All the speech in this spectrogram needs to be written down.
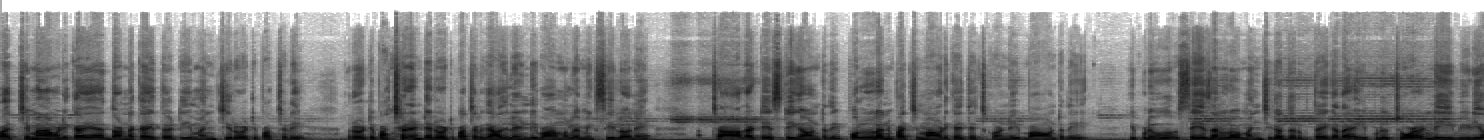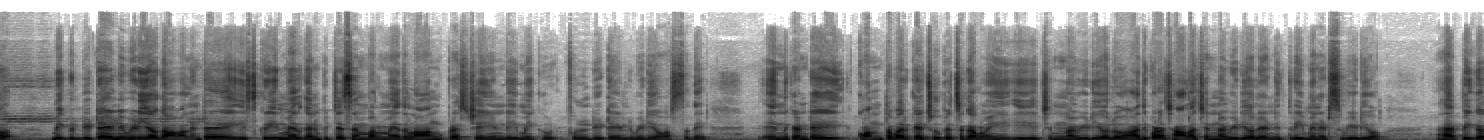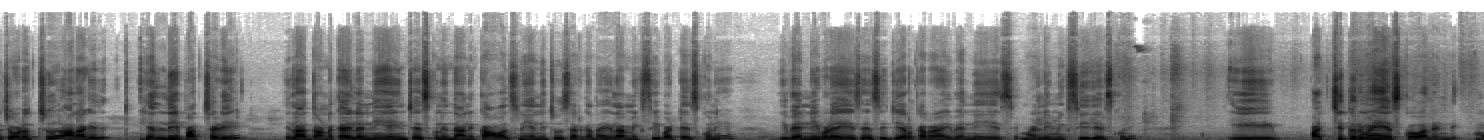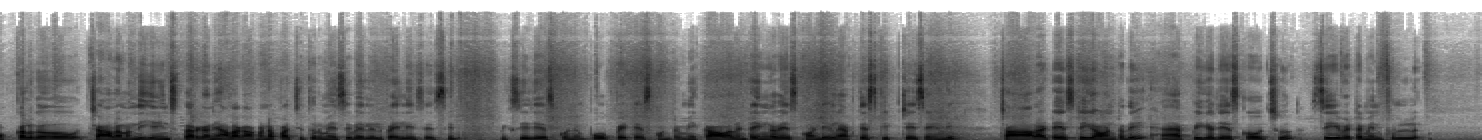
పచ్చి మామిడికాయ దొండకాయతోటి మంచి రోటి పచ్చడి. రోటి పచ్చడి అంటే రోటి పచ్చడి కాదులేండి మామూలుగా మిక్సీలోనే. చాలా టేస్టీగా ఉంటుంది. పొల్లని పచ్చి మామిడికాయ తెచ్చుకోండి బాగుంటుంది. ఇప్పుడు సీజన్లో మంచిగా దొరుకుతాయి కదా. ఇప్పుడు చూడండి ఈ వీడియో. మీకు డీటెయిల్డ్ వీడియో కావాలంటే ఈ స్క్రీన్ మీద కనిపించే సింబల్ మీద లాంగ్ ప్రెస్ చేయండి మీకు ఫుల్ డీటెయిల్డ్ వీడియో వస్తుంది. ఎందుకంటే కొంతవరకే చూపించగలం ఈ ఈ చిన్న వీడియోలో. అది కూడా చాలా చిన్న వీడియోలేండి త్రీ మినిట్స్ వీడియో. హ్యాపీగా చూడొచ్చు. అలాగే హెల్దీ పచ్చడి ఇలా దొండకాయలన్నీ ఏం చేసుకుని దానికి కావాల్సినవన్నీ చూసారు కదా ఇలా మిక్సీ పట్టేసుకుని ఇవన్నీ కూడా వేసేసి జీలకర్ర ఇవన్నీ వేసి మళ్ళీ మిక్సీ చేసుకుని ఈ పచ్చి తురిమే వేసుకోవాలండి. ముక్కలు చాలామంది వేయించుతారు కానీ అలా కాకుండా పచ్చి తురిమేసి వెల్లుల్లిపాయలు వేసేసి మిక్సీ చేసుకొని పోపు పెట్టేసుకుంటాం. మీకు కావాలంటే ఇంగ వేసుకోండి లేకపోతే స్కిప్ చేసేయండి. చాలా టేస్టీగా ఉంటుంది హ్యాపీగా చేసుకోవచ్చు. C vitamin full.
